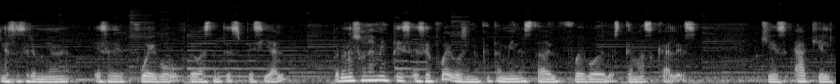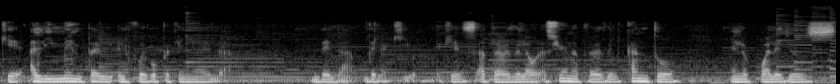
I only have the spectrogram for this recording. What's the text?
esa ceremonia, ese fuego fue bastante especial, pero no solamente es ese fuego, sino que también estaba el fuego de los temazcales, que es aquel que alimenta el, fuego pequeño de la, de la, de la kiva, que es a través de la oración, a través del canto, en lo cual ellos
